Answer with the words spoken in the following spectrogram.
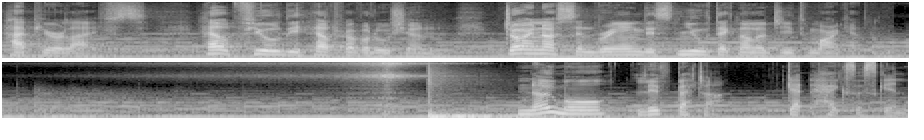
happier lives. Help fuel the health revolution. Join us in bringing this new technology to market. Know more, live better. Get Hexoskin.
